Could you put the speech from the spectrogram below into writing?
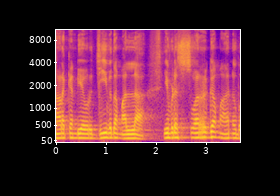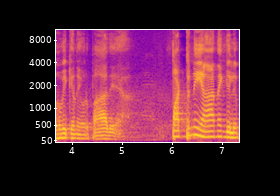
നടക്കേണ്ടിയ ഒരു ജീവിതമല്ല. ഇവിടെ സ്വർഗം അനുഭവിക്കുന്ന ഒരു പാതയാണ് പട്ടിണിയാണെങ്കിലും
